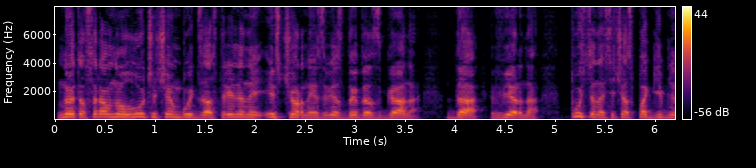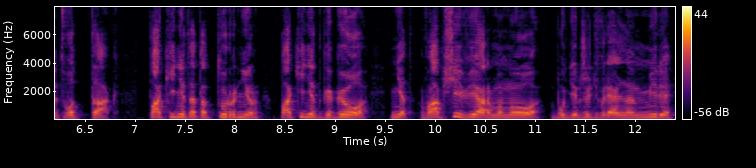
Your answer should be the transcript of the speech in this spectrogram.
Но это все равно лучше, чем быть застреленной из черной звезды Десгана. Да, верно. Пусть она сейчас погибнет вот так. Покинет этот турнир, покинет ГГО. Нет, вообще VR-ММО. Будет жить в реальном мире,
